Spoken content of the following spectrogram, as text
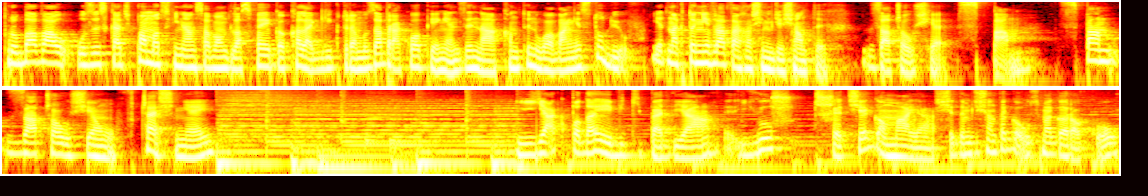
próbował uzyskać pomoc finansową dla swojego kolegi, któremu zabrakło pieniędzy na kontynuowanie studiów. Jednak to nie w latach 80. zaczął się spam. Spam zaczął się wcześniej. I jak podaje Wikipedia, już 3 maja 1978 roku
